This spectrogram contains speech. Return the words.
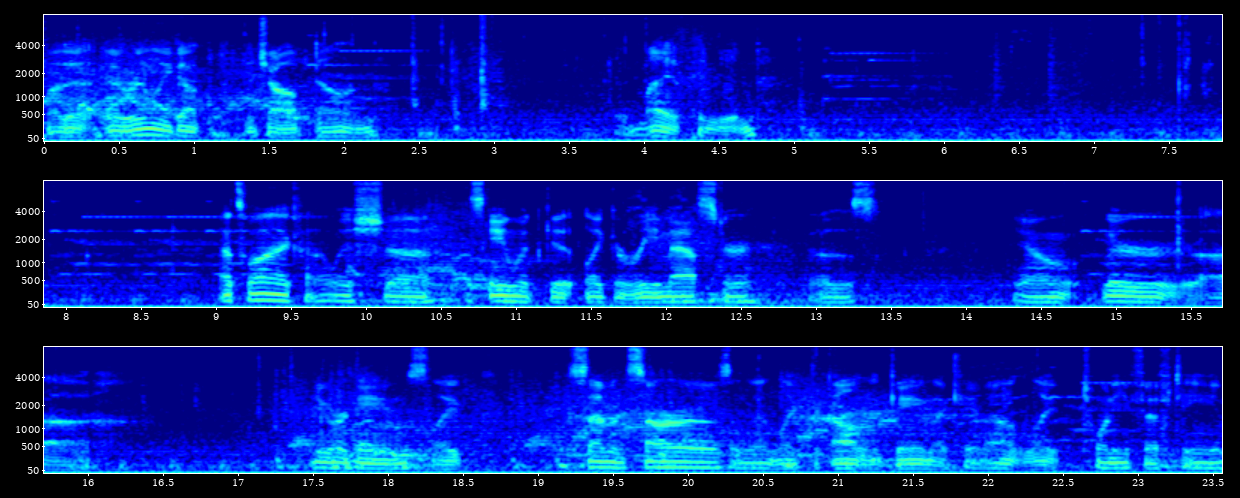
but it, it really got the job done. In my opinion. That's why I kind of wish uh, this game would get like a remaster, because, you know, their uh, newer games like Seven Sorrows and then like the Gauntlet game that came out in like 2015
